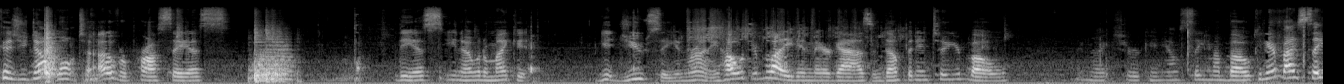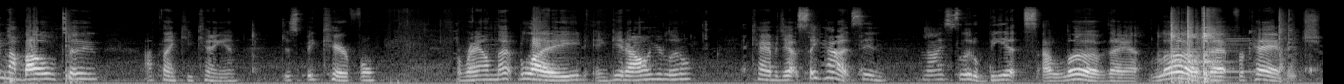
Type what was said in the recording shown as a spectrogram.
Because you don't want to over process this, you know, it'll make it get juicy and runny. Hold your blade in there, guys, and dump it into your bowl. Let me make sure, can y'all see my bowl? Can everybody see my bowl too? I think you can. Just be careful around that blade and get all your little cabbage out. See how it's in nice little bits? I love that. Love that for cabbage.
